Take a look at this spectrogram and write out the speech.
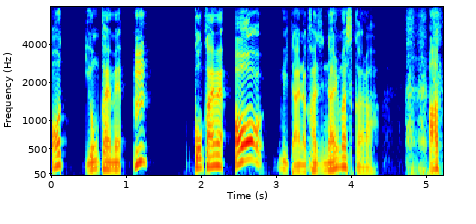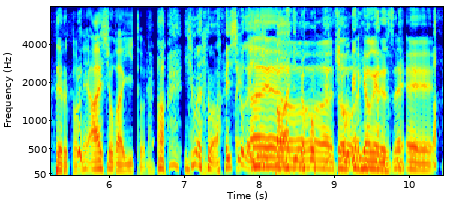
お4回目、ん ?5 回目、おーみたいな感じになりますから。合ってるとね、相性がいいとね。あ今のは相性がいい場合の表現表現ですね。。ええ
